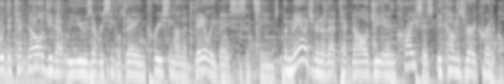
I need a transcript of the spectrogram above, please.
With the technology that we use every single day increasing on a daily basis, it seems, the management of that technology in crisis becomes very critical.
